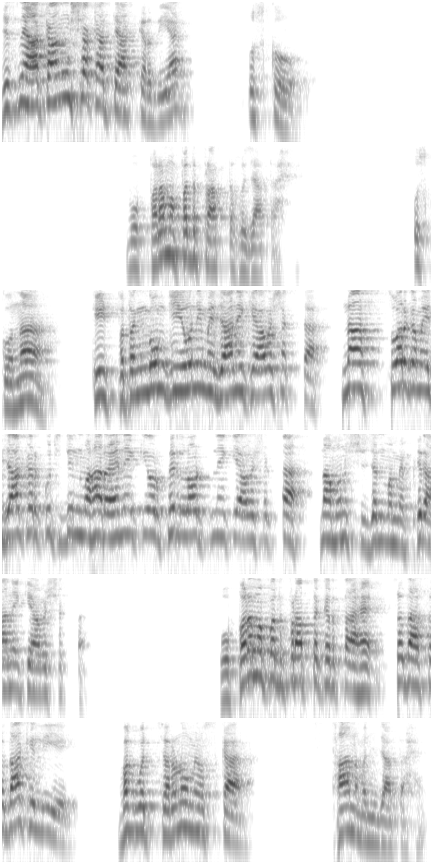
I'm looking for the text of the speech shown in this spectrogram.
जिसने आकांक्षा का त्याग कर दिया, उसको वो परम पद प्राप्त हो जाता है। उसको ना कीट पतंगों की योनि में जाने की आवश्यकता, ना स्वर्ग में जाकर कुछ दिन वहाँ रहने की और फिर लौटने की आवश्यकता, ना मनुष्य जन्म में फिर आने की आवश्यकता। वो परम पद प्राप्त करता है सदा सदा के लिए भगवत चरणों में उसका स्थान बन जाता है।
